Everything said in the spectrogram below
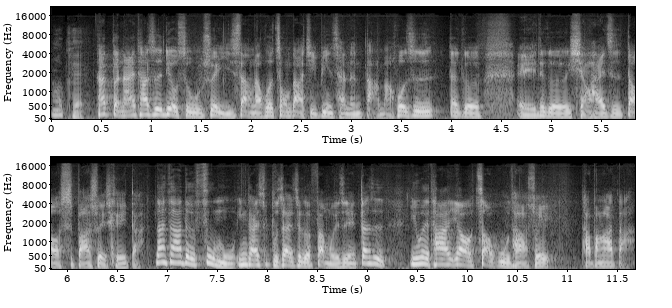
OK，那本来他是六十五岁以上了，或重大疾病才能打嘛，或者是那个诶那个小孩子到十八岁可以打，那他的父母应该是不在这个范围之内，但是因为他要照顾他，所以他帮他打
